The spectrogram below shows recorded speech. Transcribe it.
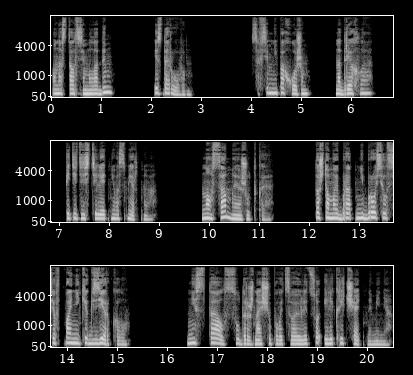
Он остался молодым и здоровым. Совсем не похожим на дряхлого пятидесятилетнего смертного. Но самое жуткое — то, что мой брат не бросился в панике к зеркалу, не стал судорожно ощупывать свое лицо или кричать на меня.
